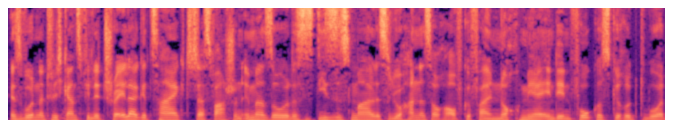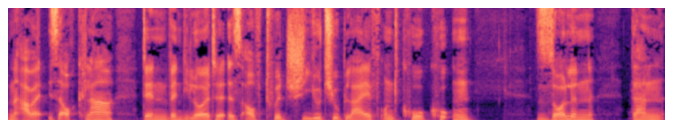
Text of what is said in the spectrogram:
Es wurden natürlich ganz viele Trailer gezeigt. Das war schon immer so. Das ist dieses Mal, ist Johannes auch aufgefallen, noch mehr in den Fokus gerückt worden. Aber ist auch klar, denn wenn die Leute es auf Twitch, YouTube Live und Co. gucken sollen, dann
